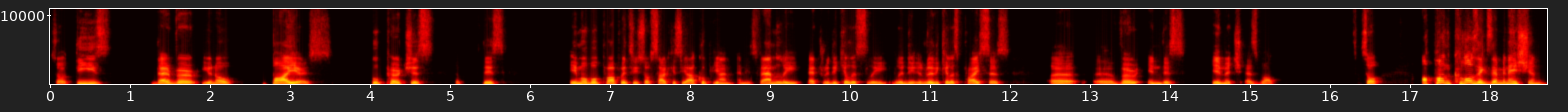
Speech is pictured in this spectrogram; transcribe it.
so these, there were, you know, buyers who purchased the, this immobile properties of Sarkis Yakupian and his family at ridiculously ridiculous prices uh, uh, were in this image as well. So upon close examination,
